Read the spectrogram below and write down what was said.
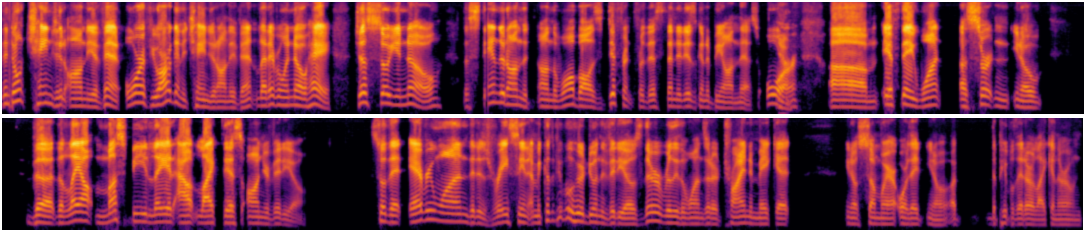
then don't change it on the event. Or if you are going to change it on the event, let everyone know, hey, just so you know, the standard on the on the wall ball is different for this than it is going to be on this. Or um, if they want a certain, you know, the the layout must be laid out like this on your video so that everyone that is racing i mean because the people who are doing the videos they're really the ones that are trying to make it you know somewhere or they you know uh, the people that are like in their own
